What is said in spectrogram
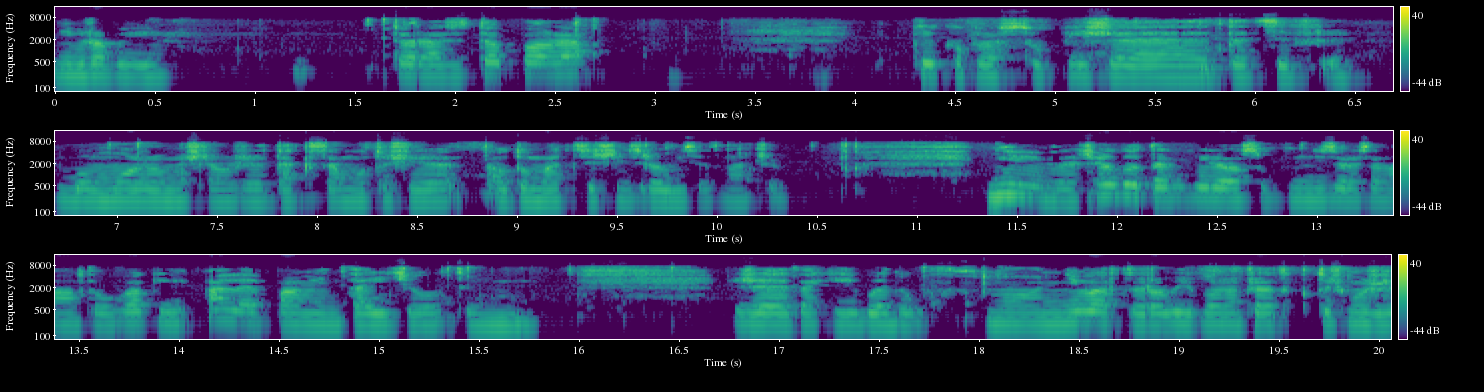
Nie robi to razy to pole, tylko po prostu pisze te cyfry, bo może myślą, że tak samo to się automatycznie zrobi, zaznaczy. Nie wiem dlaczego tak wiele osób nie zwraca na to uwagi, ale pamiętajcie o tym, że takich błędów no, nie warto robić, bo na przykład ktoś może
